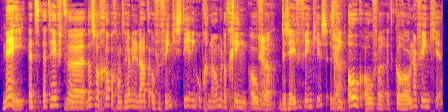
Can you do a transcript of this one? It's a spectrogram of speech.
Nee, het, het heeft, Hmm. eh, dat is wel grappig, want we hebben inderdaad over vinkjestering opgenomen. Dat ging over Ja. de zeven vinkjes. Het Ja. ging ook over het corona-vinkje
